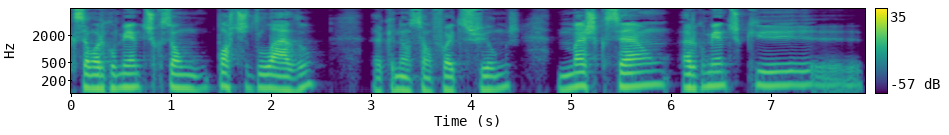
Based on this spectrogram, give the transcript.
que são argumentos que são postos de lado, que não são feitos filmes, mas que são argumentos que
